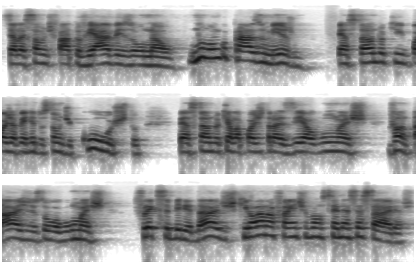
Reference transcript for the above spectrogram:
se elas são de fato viáveis ou não, no longo prazo mesmo, pensando que pode haver redução de custo, pensando que ela pode trazer algumas vantagens ou algumas flexibilidades que lá na frente vão ser necessárias.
